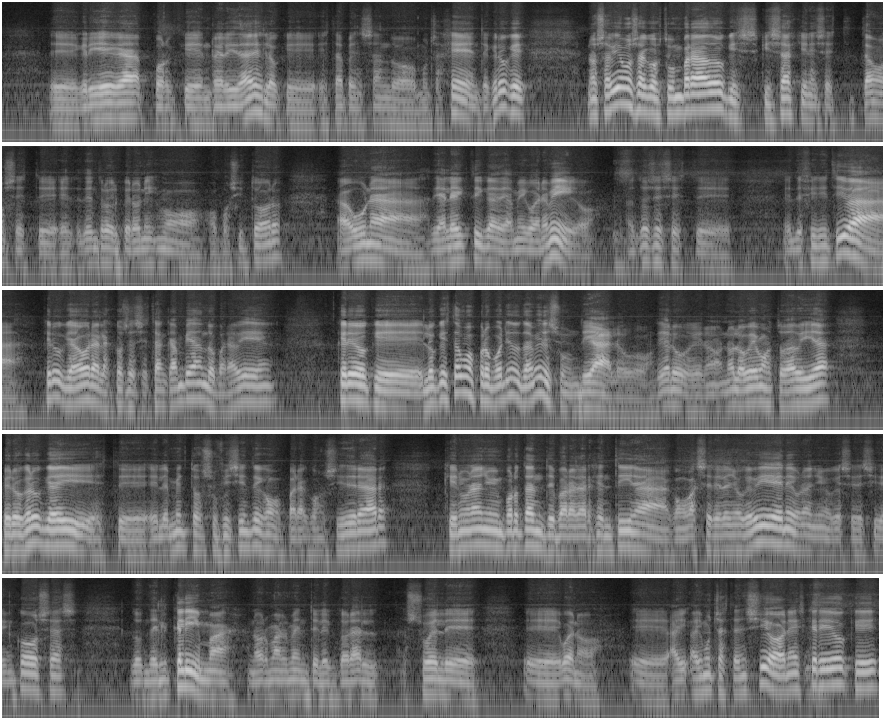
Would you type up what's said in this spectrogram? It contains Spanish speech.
eh, griega, porque en realidad es lo que está pensando mucha gente. Creo que nos habíamos acostumbrado, quizás quienes estamos este, dentro del peronismo opositor, a una dialéctica de amigo-enemigo. Entonces, este, en definitiva, creo que ahora las cosas están cambiando para bien. Creo que lo que estamos proponiendo también es un diálogo, diálogo que no, lo vemos todavía, pero creo que hay este, elementos suficientes como para considerar que en un año importante para la Argentina, como va a ser el año que viene, un año que se deciden cosas, donde el clima normalmente electoral suele, eh, bueno, eh, hay, muchas tensiones, creo que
